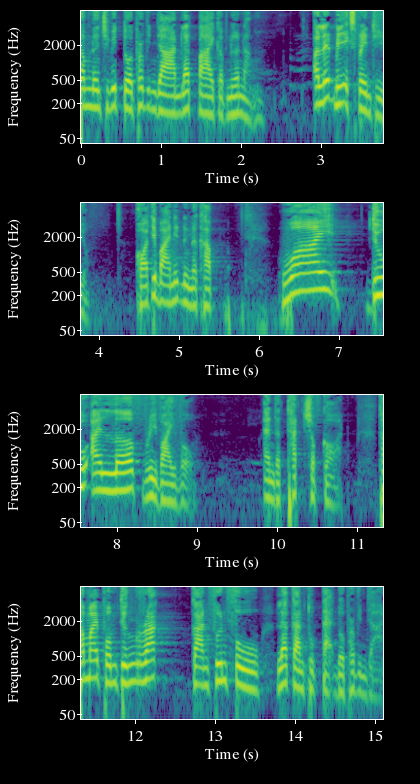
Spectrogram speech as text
ดำเนินชีวิตโดยพระวิญญาณและตายกับเนื้อหนัง uh, Let me explain to you ขออธิบายนิดนึงนะครับ Why do I love revival and the touch of God ทำไมผมถึงรักการฟื้นฟูและการถูกแตะโดยพระวิญญาณ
